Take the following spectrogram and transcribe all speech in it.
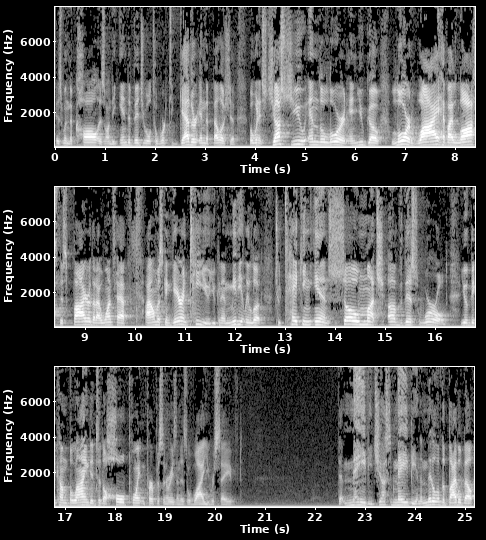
is when the call is on the individual to work together in the fellowship. But when it's just you and the Lord and you go, "Lord, why have I lost this fire that I once had?" I almost can guarantee you you can immediately look to taking in so much of this world. You have become blinded to the whole point and purpose and reason as to why you were saved that maybe, just maybe, in the middle of the Bible Belt,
